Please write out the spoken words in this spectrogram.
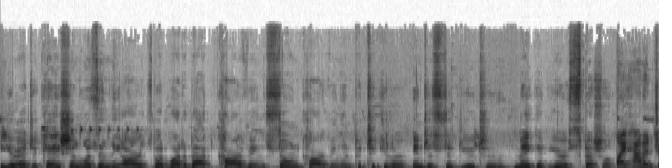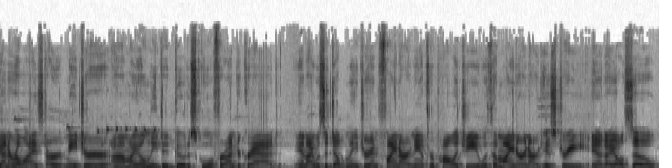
Your education was in the arts, but what about carving, stone carving in particular, interested you to make it your specialty? I had a generalized art major. Um, I only did go to school for undergrad, and I was a double major in fine art and anthropology with a minor in art history, and I also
